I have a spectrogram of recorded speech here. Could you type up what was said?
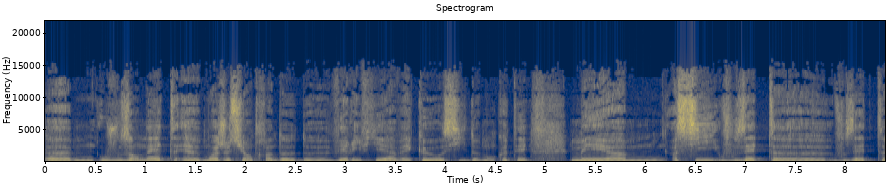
où vous en êtes. moi, je suis en train de, de, vérifier avec eux aussi de mon côté, mais si vous êtes vous êtes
